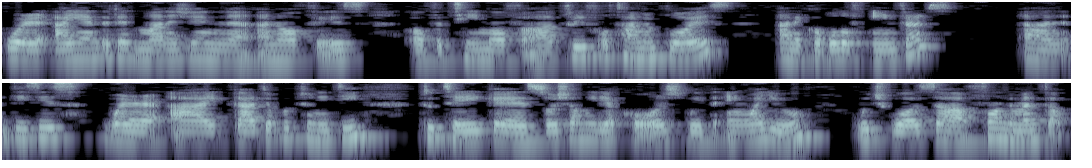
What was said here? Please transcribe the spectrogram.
where I ended up managing an office of a team of uh, three full-time employees and a couple of interns. And this is where I got the opportunity to take a social media course with NYU, which was uh, fundamental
